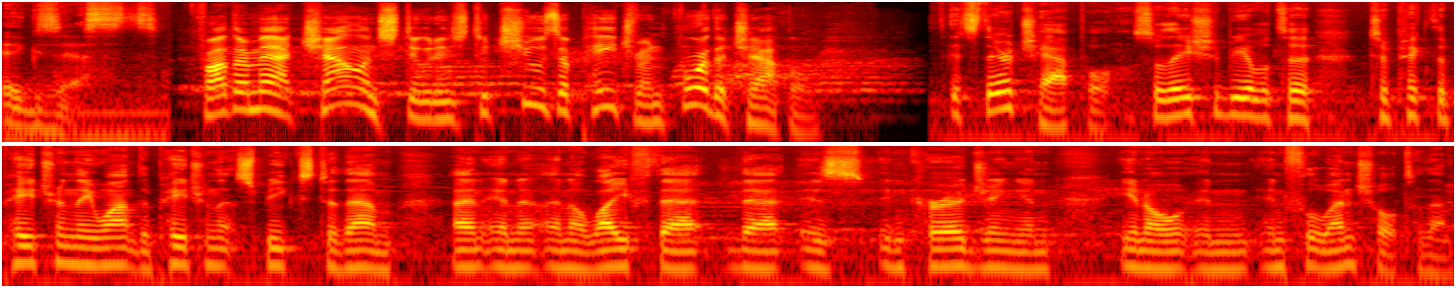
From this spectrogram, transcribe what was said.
exists. Father Matt challenged students to choose a patron for the chapel. It's their chapel, so they should be able to, to pick the patron they want, the patron that speaks to them, and, and, a, a life that, that is encouraging and, you know, and influential to them.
